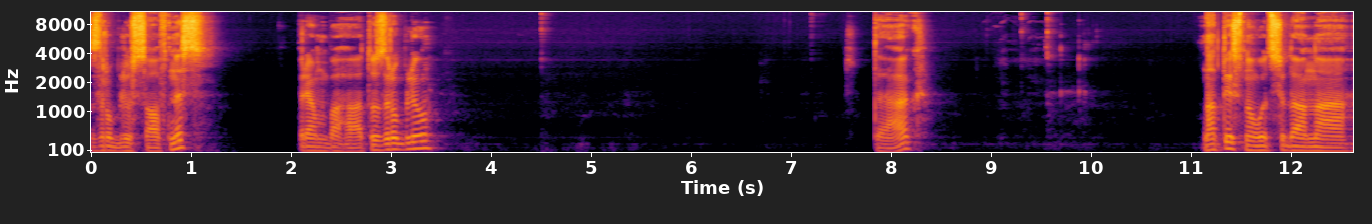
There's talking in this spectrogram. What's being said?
Зроблю softness. Прям багато зроблю. Так. Натисну от сюди на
